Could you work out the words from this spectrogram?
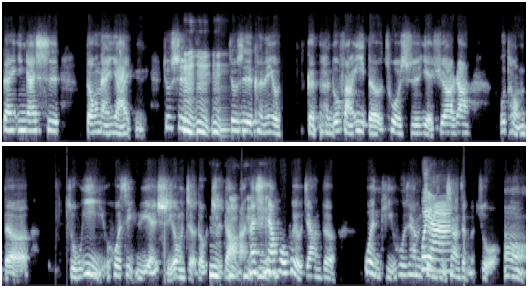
但应该是。东南亚语就是，嗯嗯嗯，就是可能有跟很多防疫的措施，也需要让不同的族裔或是语言使用者都知道嘛。那新加坡会有这样的问题，或是他们政府上怎么做？嗯，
